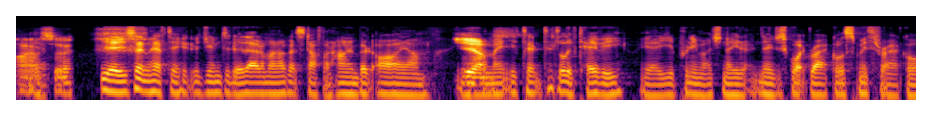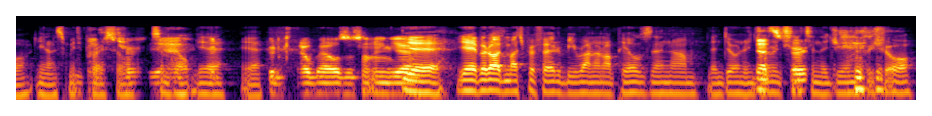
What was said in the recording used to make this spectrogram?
higher. Yeah. So Yeah, you certainly have to hit the gym to do that. I mean, I've got stuff at home, but I um yeah, I mean to, to lift heavy, yeah, you pretty much need need a squat rack or Smith rack or you know Smith press or some help. Yeah, yeah. Good kettlebells or something. Yeah. Yeah, yeah, but I'd much prefer to be running up hills than um than doing endurance sets in the gym for sure.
